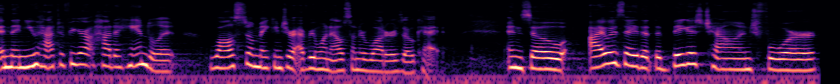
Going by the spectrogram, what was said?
And then you have to figure out how to handle it while still making sure everyone else underwater is okay. And so I would say that the biggest challenge for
